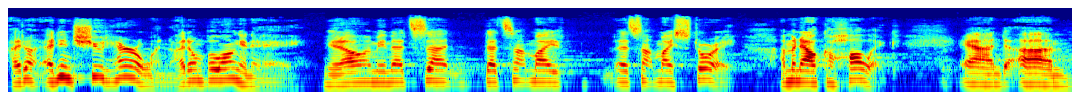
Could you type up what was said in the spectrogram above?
I don't, I didn't shoot heroin. I don't belong in AA. You know, I mean, that's not, that's not my, that's not my story. I'm an alcoholic, and, um,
